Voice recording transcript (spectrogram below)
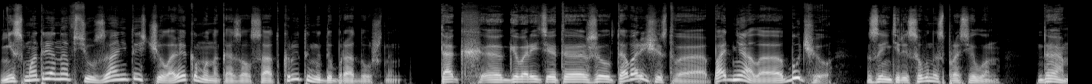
несмотря на всю занятость, человеком он оказался открытым и добродушным. «Так, э, говорите, это жил товарищество подняло бучу?» заинтересованно спросил он. «Да,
